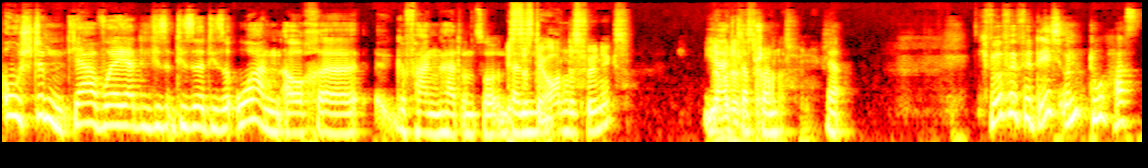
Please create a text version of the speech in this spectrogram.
Oh, stimmt, ja, wo er ja diese, diese, diese Ohren auch äh, gefangen hat und so. Und Ist dann, das der Orden des Phönix? Ja, ich das glaube schon. des Phönix. Ja. Ich würfel für dich und du hast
